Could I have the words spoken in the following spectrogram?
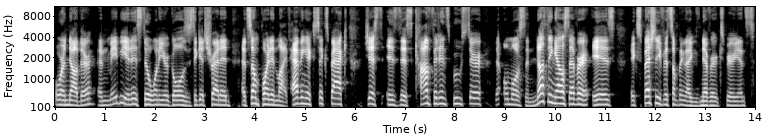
or another, and maybe it is still one of your goals, is to get shredded at some point in life. Having a six pack just is this confidence booster that almost nothing else ever is, especially if it's something that you've never experienced.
